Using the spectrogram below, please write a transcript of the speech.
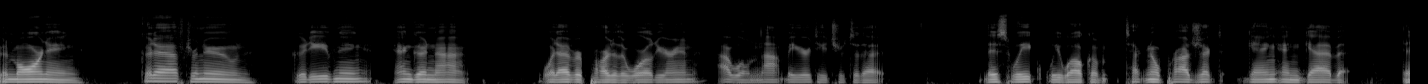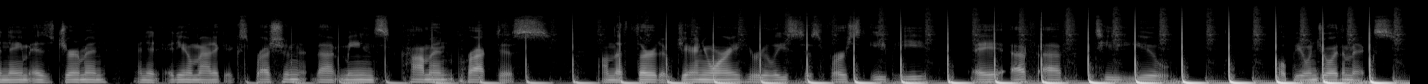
Good morning, good afternoon, good evening, and good night. Whatever part of the world you're in, I will not be your teacher today. This week we welcome Techno Project Gang und Gäbe. The name is German and an idiomatic expression that means common practice. On the 3rd of January, he released his first EP, AFFTU. Hope you enjoy the mix.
